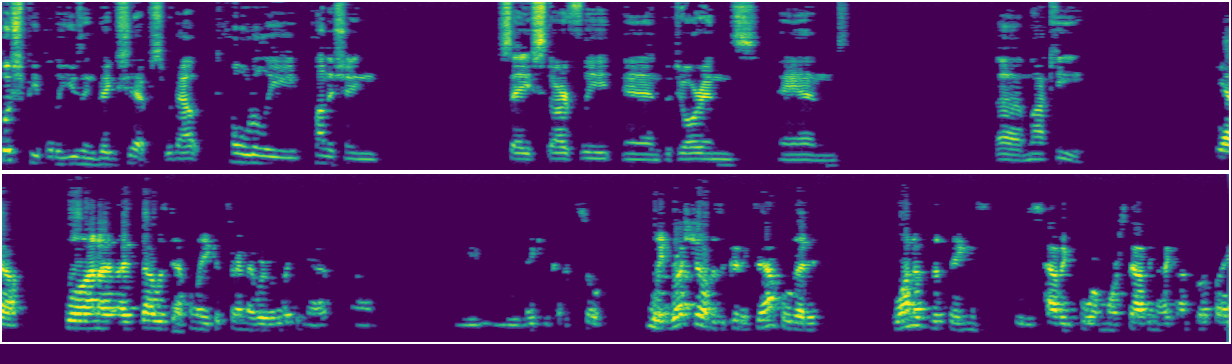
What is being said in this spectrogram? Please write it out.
push people to using big ships without totally punishing, say, Starfleet and Bajorans and uh, Maquis? Yeah. Well, and I, I, that was definitely a concern that we were looking at. Um, we, we were making cards. So, like Rush Job is a good example that it, one of the things is having four more staffing icons, but by,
